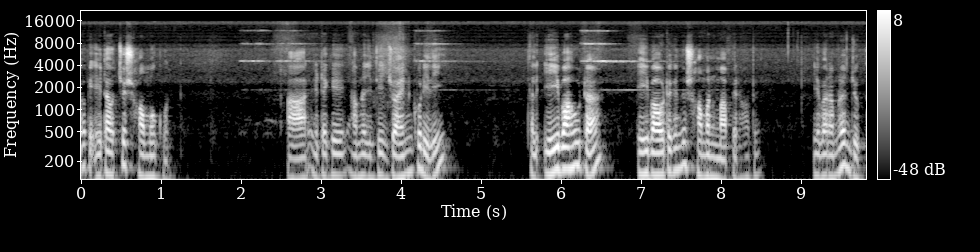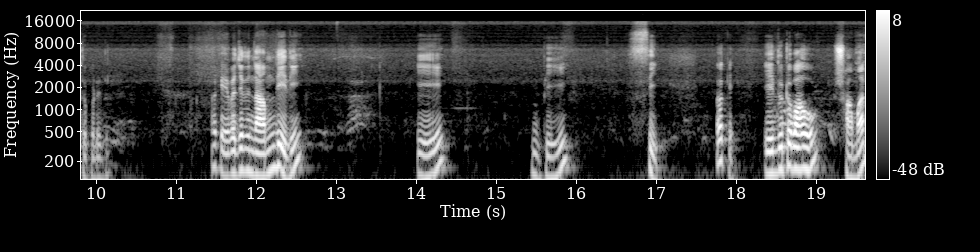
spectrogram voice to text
ওকে এটা হচ্ছে সমকোণ। আর এটাকে আমরা যদি জয়েন করে দিই, তাহলে এই বাহুটা এই বাহুটা কিন্তু সমান মাপের হবে। এবার আমরা যুক্ত করে দিই। ওকে এবার যদি নাম দিয়ে দিই এ বি সি ওকে এই দুটো বাহু সমান,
